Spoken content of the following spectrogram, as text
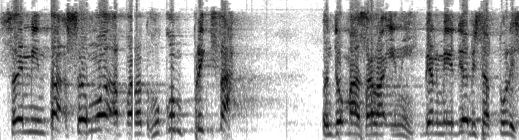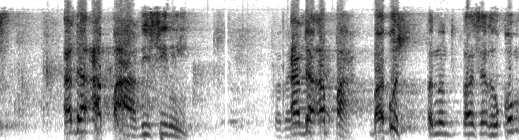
Saya minta semua aparat hukum periksa untuk masalah ini biar media bisa tulis ada apa di sini. Ada apa? Bagus penuntut penasihat hukum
